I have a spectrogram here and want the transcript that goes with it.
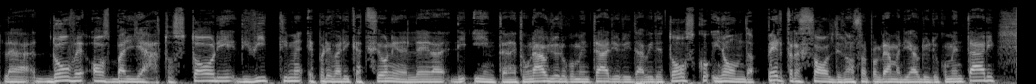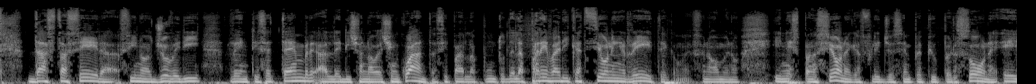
la, Dove ho sbagliato, storie di vittime e prevaricazioni nell'era di internet, un audiodocumentario di Davide Tosco in onda per tre soldi il nostro programma di audio documentari da stasera fino a giovedì 20 settembre alle 19.50 si parla appunto della prevaricazione in rete come fenomeno in espansione che affligge sempre più persone e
